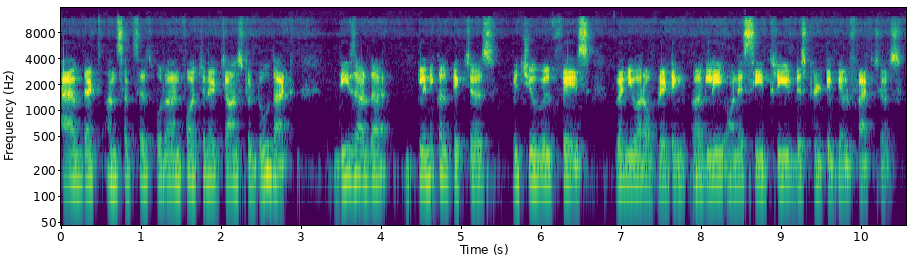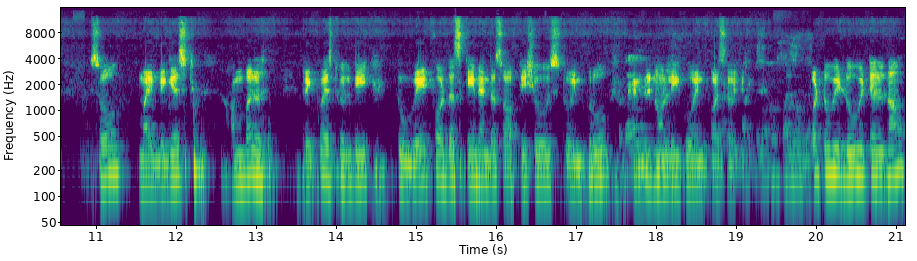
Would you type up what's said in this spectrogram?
have that unsuccessful or unfortunate chance to do that, these are the clinical pictures which you will face when you are operating early on a C3 distal tibial fractures. So my biggest humble request will be to wait for the skin and the soft tissues to improve and then only go in for surgery. What do we do till now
